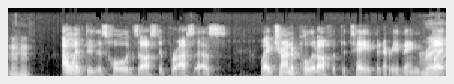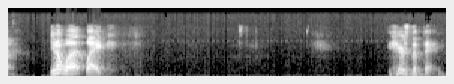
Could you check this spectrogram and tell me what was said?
hmm I went through this whole exhaustive process, like trying to pull it off with the tape and everything. Right. But you know what? Like, here's the thing.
